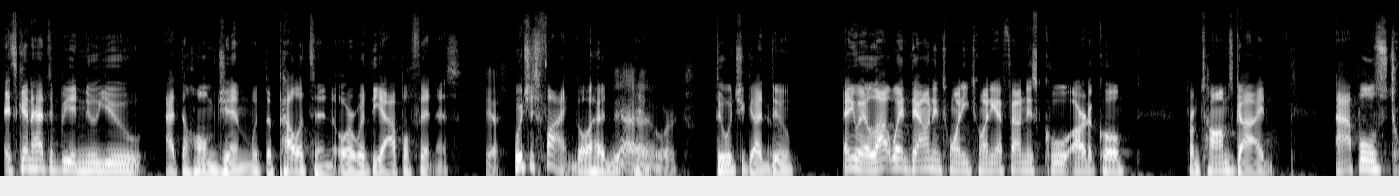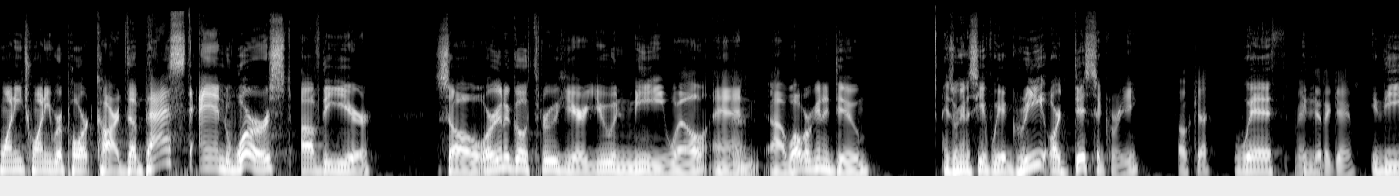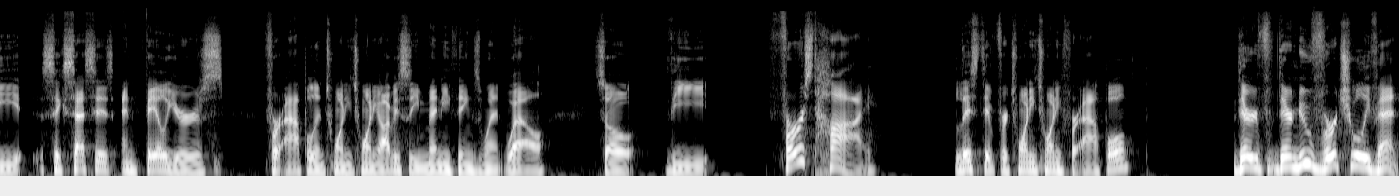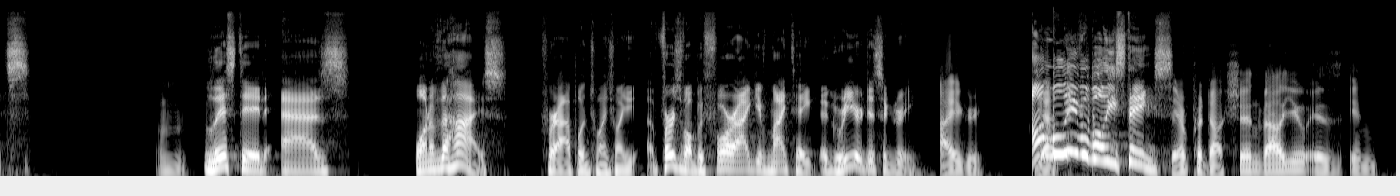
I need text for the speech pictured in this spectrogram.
it's going to have to be a new you at the home gym with the Peloton or with the Apple Fitness, Yes. which is fine. Go ahead and, Yeah, and it works. do what you got to do. Anyway, a lot went down in 2020. I found this cool article from Tom's Guide Apple's 2020 report card, the best and worst of the year. So we're going to go through here, you and me, Will. And uh, what we're going to do is we're going to see if we agree or disagree Okay. with Make it a game. the successes and failures for Apple in 2020. Obviously, many things went well. So the first high listed for 2020 for Apple, their their new virtual events mm-hmm. listed as one of the highs for Apple in 2020. First of all, before I give my take, agree or disagree? I agree. Yes. Unbelievable these things. Their production value is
